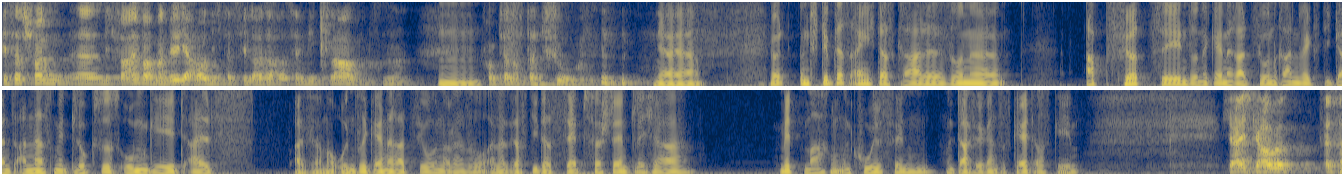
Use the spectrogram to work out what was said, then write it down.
ist das schon äh, nicht so einfach. Man will ja auch nicht, dass die Leute aussehen wie Clowns. Ne? Mhm. Kommt ja noch dazu. ja, ja. Und, und stimmt das eigentlich, dass gerade so eine ab 14 so eine Generation ranwächst, die ganz anders mit Luxus umgeht als, also sagen wir unsere Generation oder so? Also, dass die das selbstverständlicher mitmachen und cool finden und dafür ganzes Geld ausgeben? Ja, ich glaube, es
